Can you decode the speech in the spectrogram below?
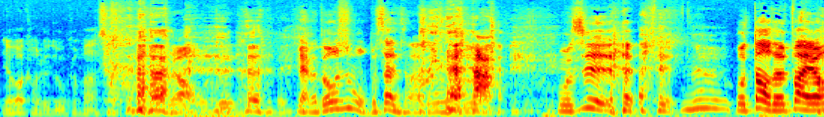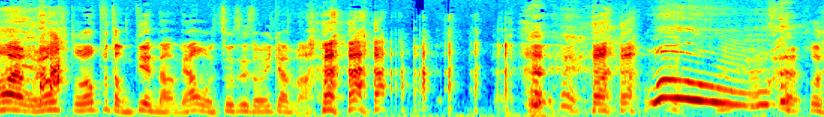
你要不要考虑读科法所？不要，我觉得两个都是我不擅长的东西、啊。我是 我道德败坏，我又我又不懂电脑，你要我做这东西干嘛？我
